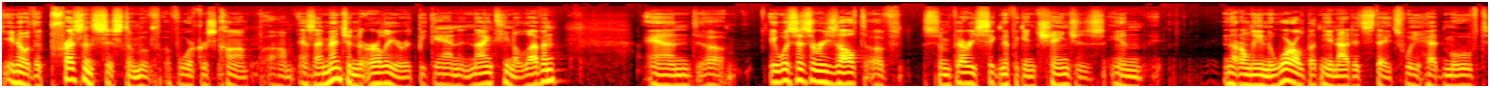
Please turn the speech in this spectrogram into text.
you know, the present system of, of workers' comp, um, as I mentioned earlier, it began in 1911, and uh, it was as a result of some very significant changes in not only in the world but in the United States. We had moved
